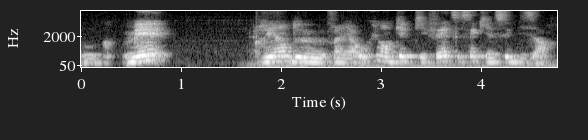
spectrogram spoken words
Donc, mais rien de, enfin, il n'y a aucune enquête qui est faite, c'est ça qui est assez bizarre.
